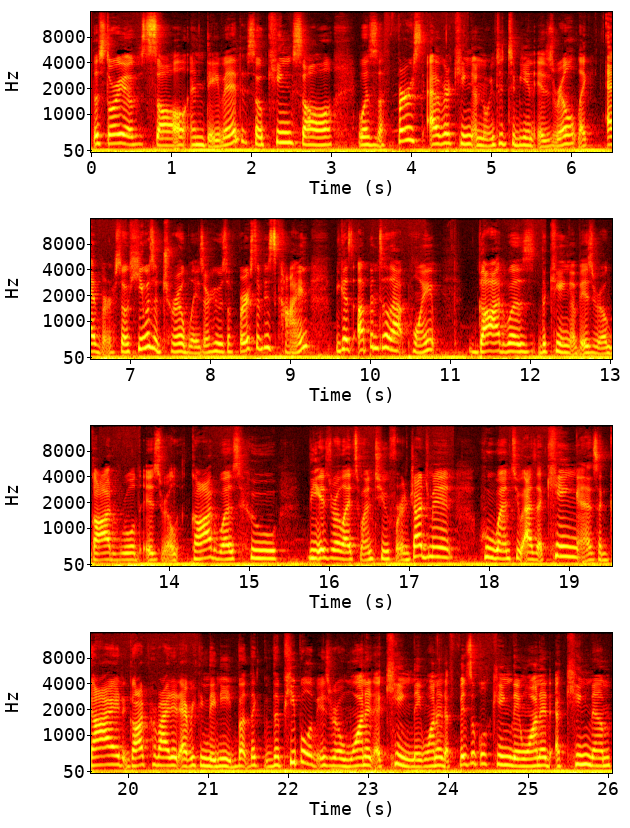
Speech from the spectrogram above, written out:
the story of Saul and David. So, King Saul was the first ever king anointed to be in Israel, like ever. So, he was a trailblazer. He was the first of his kind because up until that point, God was the king of Israel. God ruled Israel. God was who the Israelites went to for judgment, who went to as a king, as a guide. God provided everything they need. But the, the people of Israel wanted a king. They wanted a physical king. They wanted a kingdom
